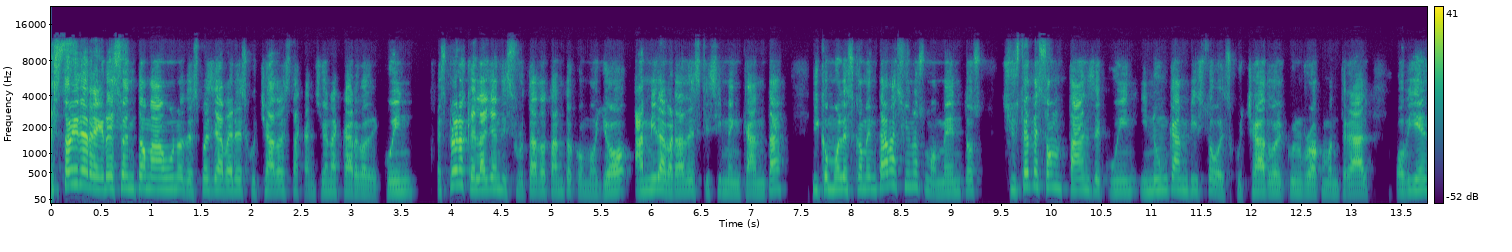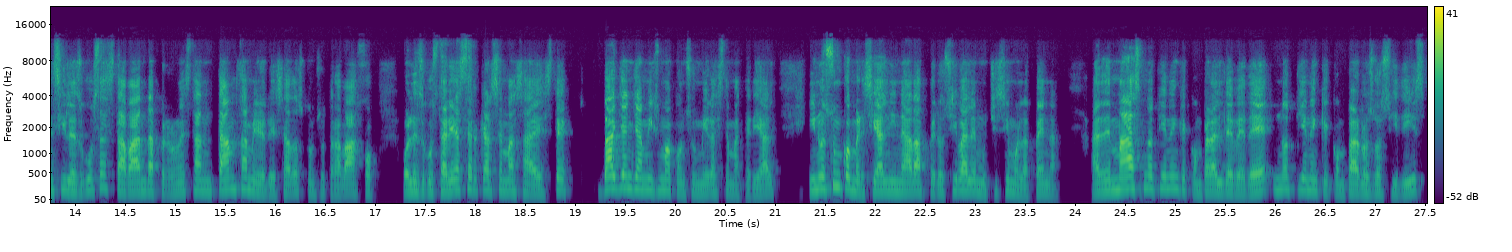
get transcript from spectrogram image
Estoy de regreso en Toma 1 después de haber escuchado esta canción a cargo de Queen. Espero que la hayan disfrutado tanto como yo. A mí la verdad es que sí me encanta. Y como les comentaba hace unos momentos, si ustedes son fans de Queen y nunca han visto o escuchado el Queen Rock Montreal, o bien si les gusta esta banda pero no están tan familiarizados con su trabajo o les gustaría acercarse más a este, vayan ya mismo a consumir este material. Y no es un comercial ni nada, pero sí vale muchísimo la pena. Además, no tienen que comprar el DVD, no tienen que comprar los dos CDs,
